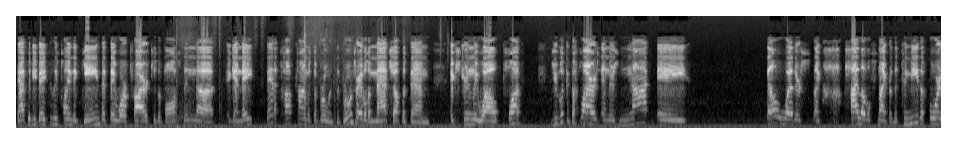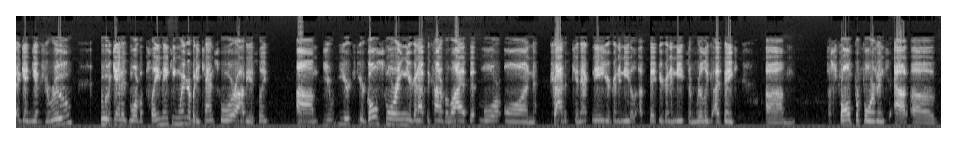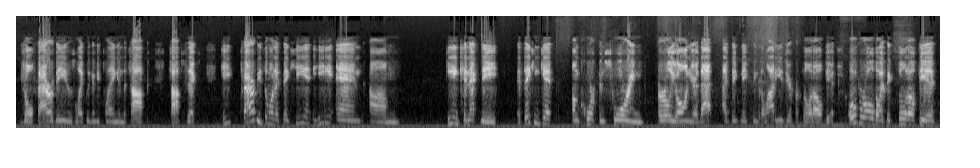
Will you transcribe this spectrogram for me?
They have to be basically playing the game that they were prior to the Boston. Uh, again, they they had a tough time with the Bruins. The Bruins were able to match up with them extremely well. Plus, you look at the Flyers, and there's not a bellwether like high level sniper. The, to me, the forward again, you have Giroux, who again is more of a playmaking winger, but he can score obviously. Um, you, your your goal scoring, you're going to have to kind of rely a bit more on Travis Konecny. You're going to need a, a bit. You're going to need some really, I think, um, a strong performance out of Joel Farabee, who's likely going to be playing in the top top six. He Farabee's the one I think he he and um, he and Konecny, if they can get uncorked and scoring early on here, that I think makes things a lot easier for Philadelphia. Overall, though, I think Philadelphia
